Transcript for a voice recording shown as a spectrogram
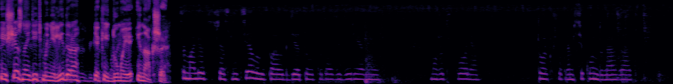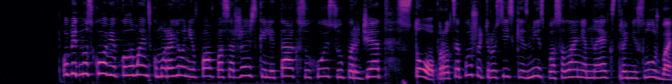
І ще знайдіть мені лідера, який думає інакше. Самолет сейчас летел и упал где-то туда за деревней. Может, в поле. Только что, прям секунду назад. У Підмосков'ї в Коломенському районі впав пасажирський літак Сухой Суперджет 100 Про це пишуть російські змі з посиланням на екстрені служби.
